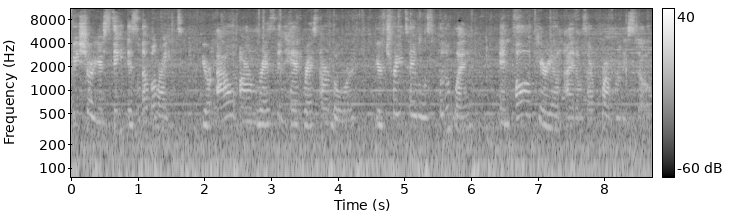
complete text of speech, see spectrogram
be sure your seat is upright. Your aisle armrest and headrest are lowered. Your tray table is put away, and all carry-on items are properly stowed.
